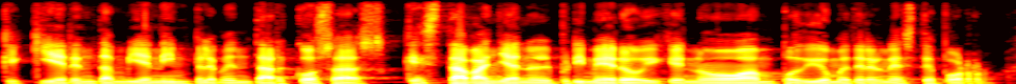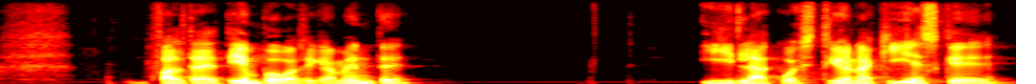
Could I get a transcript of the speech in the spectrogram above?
que quieren también implementar cosas que estaban ya en el primero y que no han podido meter en este por falta de tiempo, básicamente. Y la cuestión aquí es que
